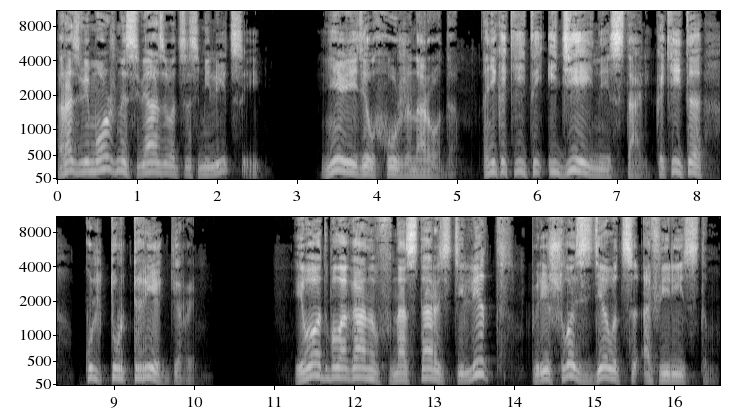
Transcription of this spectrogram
разве можно связываться с милицией? Не видел хуже народа. Они какие-то идейные стали, какие-то культуртреггеры. И вот Балаганов на старости лет пришлось сделаться аферистом.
